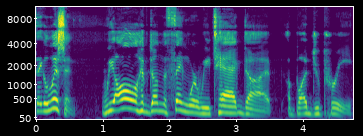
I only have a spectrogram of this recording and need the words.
They go, listen, we all have done the thing where we tagged uh, a Bud Dupree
